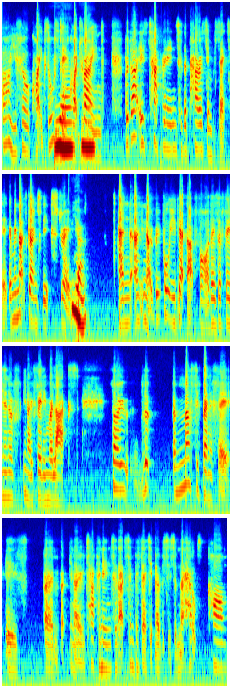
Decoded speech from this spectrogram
oh, you feel quite exhausted, Yeah, quite yeah. drained. But that is tapping into the parasympathetic. I mean, that's going to the extreme Yeah. and, and you know before you get that far there's a feeling of you know feeling relaxed so the a massive benefit is um, you know tapping into that sympathetic nervous system that helps calm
